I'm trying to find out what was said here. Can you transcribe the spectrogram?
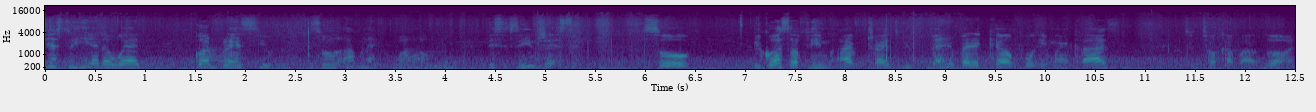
just to hear the word, God bless you. So I'm like, wow, this is interesting. So, because of him, I've tried to be very, very careful in my class talk about God.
